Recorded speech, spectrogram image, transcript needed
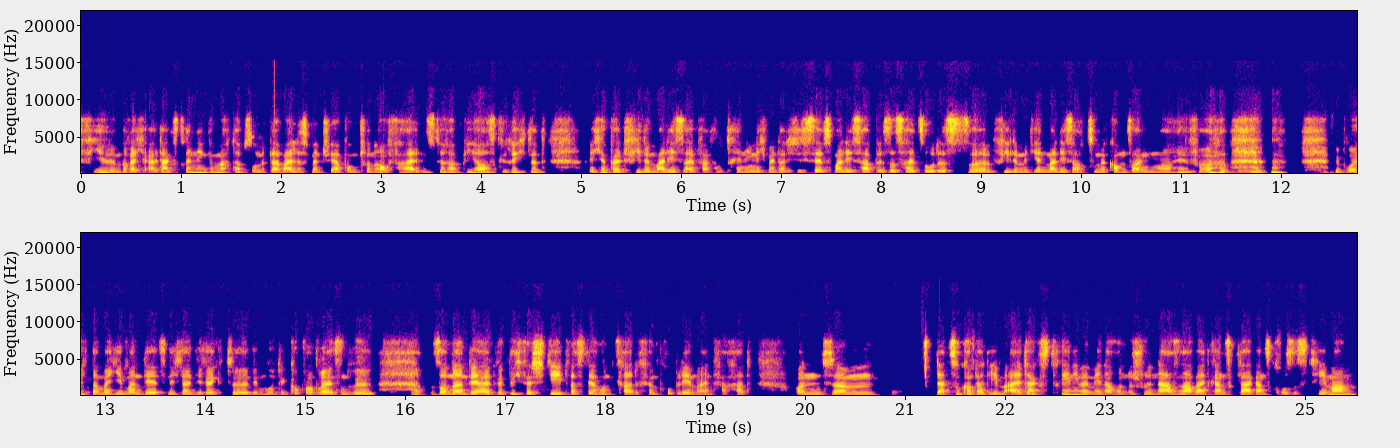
viel im Bereich Alltagstraining gemacht habe. So mittlerweile ist mein Schwerpunkt schon auf Verhaltenstherapie ausgerichtet. Ich habe halt viele Mallis einfach im Training. Ich meine, dadurch, dass ich selbst Mallis habe, ist es halt so, dass äh, viele mit ihren Mallis auch zu mir kommen und sagen, oh, Hilfe, wir bräuchten aber jemanden, der jetzt nicht da direkt äh, dem Hund den Kopf abreißen will, sondern der halt wirklich versteht, was der Hund gerade für ein Problem einfach hat. Und ähm, dazu kommt halt eben Alltagstraining bei mir in der Hundeschule, Nasenarbeit, ganz klar, ganz großes Thema.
